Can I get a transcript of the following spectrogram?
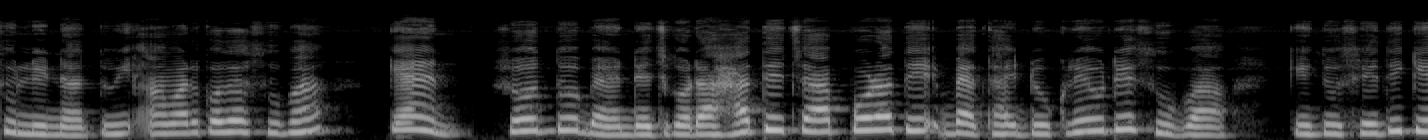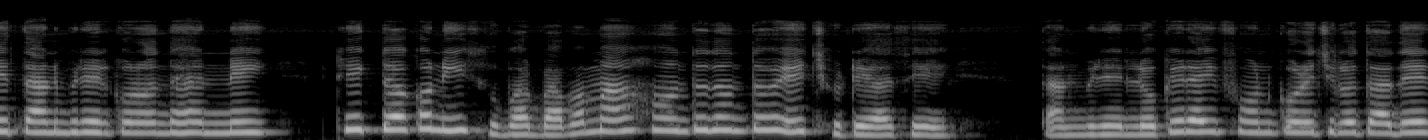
শুনলি না তুই আমার কথা সুভা কেন? সদ্য ব্যান্ডেজ করা হাতে চাপ পড়াতে ব্যথায় ডুকরে ওঠে সুভা কিন্তু সেদিকে তানভীরের কোনো ধ্যান নেই। ঠিক তখনই সুভার বাবা মা হন্তদন্ত হয়ে ছুটে আসে। তানভীরের লোকেরাই ফোন করেছিল তাদের।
